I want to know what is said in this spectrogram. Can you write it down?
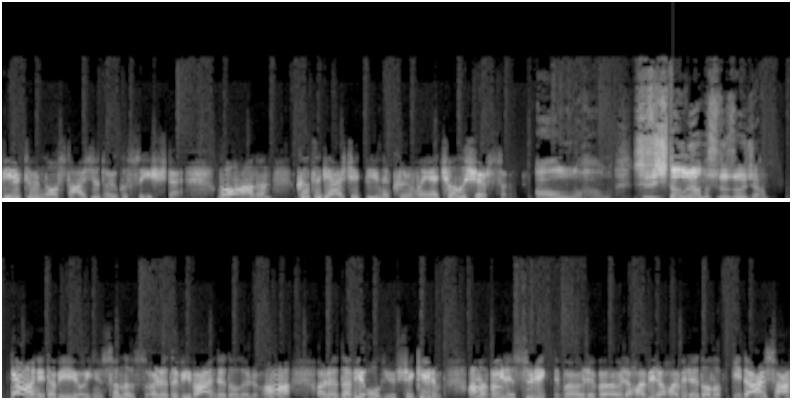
Bir tür nostalji duygusu işte. Bu anın katı gerçekliğini kırmaya çalışırsın. Allah Allah. Siz hiç dalıyor musunuz hocam? Yani tabii insanız. Arada bir ben de dalarım ama arada bir oluyor şekerim. Ama böyle sürekli böyle böyle habire habire dalıp gidersen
